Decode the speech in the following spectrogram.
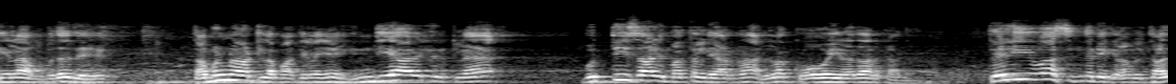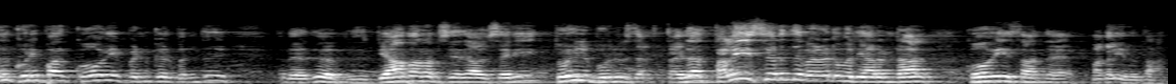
நீலாம் அதாவது தமிழ்நாட்டில் பார்த்தீங்கன்னா இந்தியாவில் இருக்கிற புத்திசாலி மக்கள் யாருன்னா எல்லாம் கோவையில் தான் இருக்காங்க. தெளிவாக சிந்தனைக்கிறாங்க அது குறிப்பாக கோவை பெண்கள் வந்து இது வியாபாரம் செய்தாலும் சரி தொழில் புரிந்து ஏதாவது தலை சிறந்து வழங்குவது யார் என்றால் கோவையை சார்ந்த மகளிர் தான்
